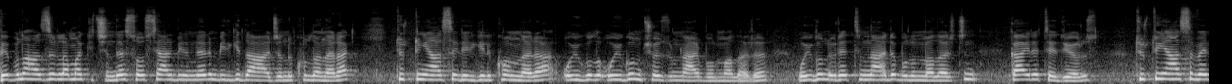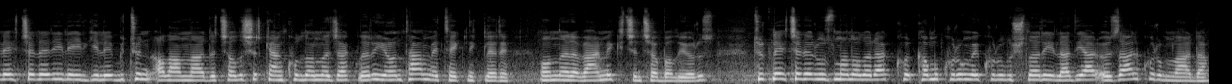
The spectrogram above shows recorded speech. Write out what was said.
Ve bunu hazırlamak için de sosyal bilimlerin bilgi dağarcığını kullanarak Türk dünyası ile ilgili konulara uygun çözümler bulmaları, uygun üretimlerde bulunmaları için gayret ediyoruz. Türk dünyası ve lehçeleriyle ilgili bütün alanlarda çalışırken kullanılacakları yöntem ve teknikleri onlara vermek için çabalıyoruz. Türk lehçeleri uzmanı olarak kamu kurum ve kuruluşlarıyla diğer özel kurumlarda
